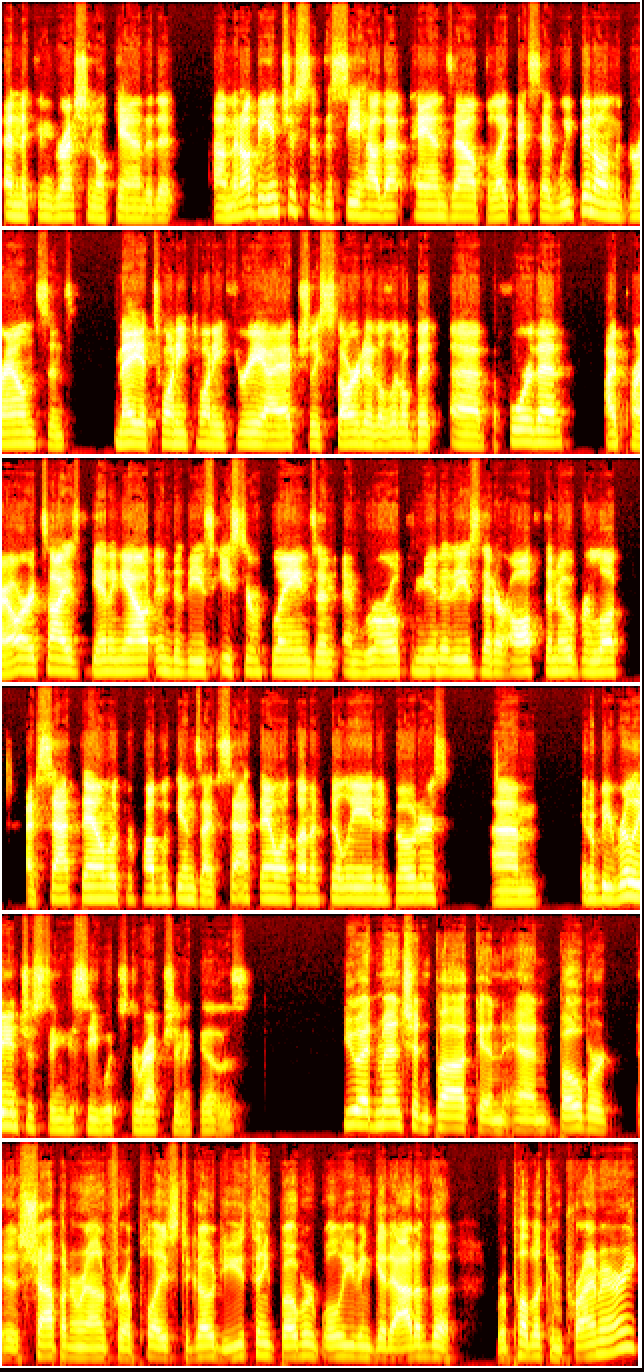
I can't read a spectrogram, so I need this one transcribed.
and the congressional candidate. Um, and I'll be interested to see how that pans out. But like I said, we've been on the ground since May of 2023. I actually started a little bit uh, before then. I prioritized getting out into these Eastern Plains and, and rural communities that are often overlooked. I've sat down with Republicans, I've sat down with unaffiliated voters. Um, it'll be really interesting to see which direction it goes. You had mentioned Buck and, and Boebert is shopping around for a place to go. Do you think Boebert will even get out of the Republican primary?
